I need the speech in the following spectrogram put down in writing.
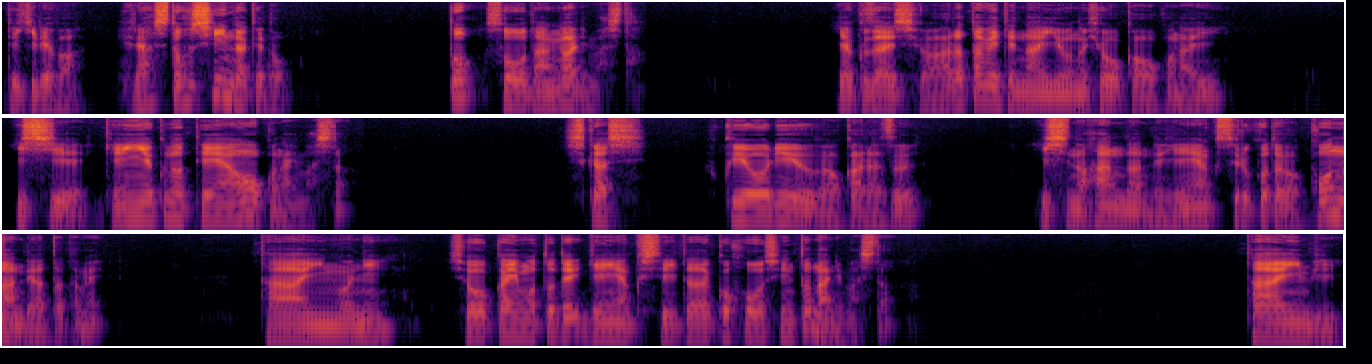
できれば減らしてほしいんだけど、と相談がありました。薬剤師は改めて内容の評価を行い、医師へ減薬の提案を行いました。しかし、服用理由がわからず、医師の判断で減薬することが困難であったため、退院後に紹介元で減薬していただく方針となりました。退院日、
